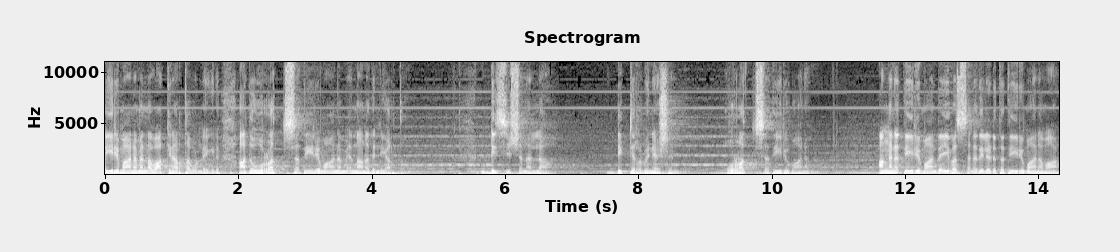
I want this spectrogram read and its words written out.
തീരുമാനം എന്ന വാക്കിന് അർത്ഥമുണ്ടെങ്കിൽ അത് ഉറച്ച തീരുമാനം എന്നാണ് അതിന്റെ അർത്ഥം. ഡിസിഷൻ അല്ല ഡിറ്റർമിനേഷൻ ഉറച്ച തീരുമാനം. അങ്ങനെ തീരുമാനം ദൈവസന്നതിയിൽ എടുത്ത തീരുമാനമാണ്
